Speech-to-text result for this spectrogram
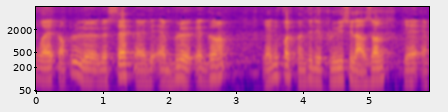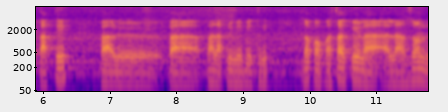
Ouais, en plus le, cercle est bleu et grand, il y a une forte quantité de pluie sur la zone qui est impactée par, le, par, la pluviométrie. Donc on constate que la, la zone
